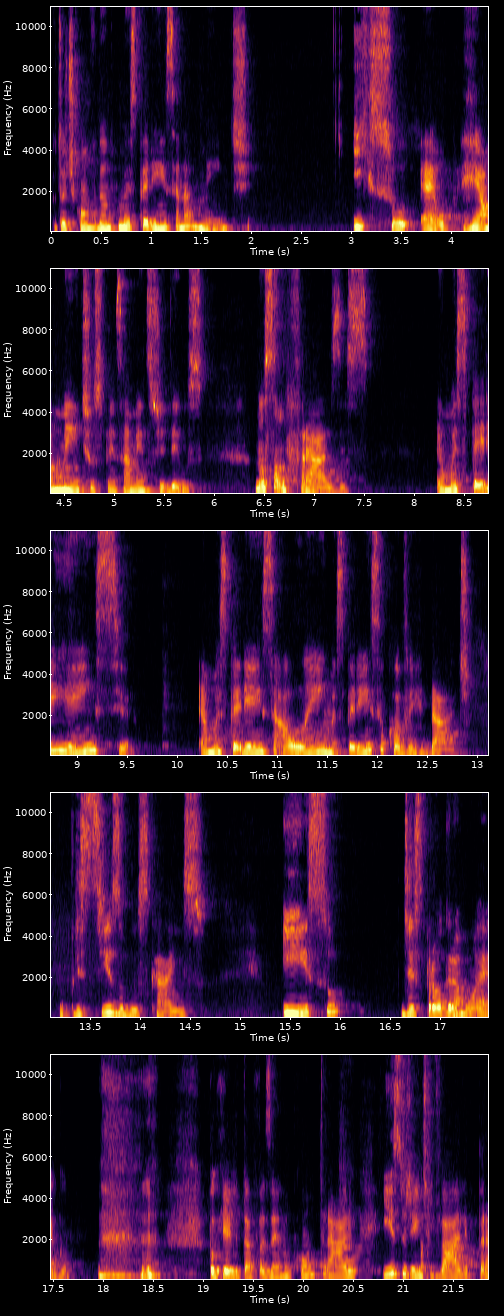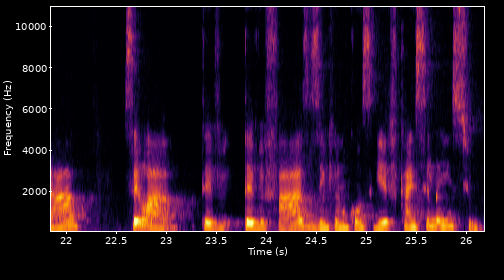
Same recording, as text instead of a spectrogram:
Eu tô te convidando para uma experiência na mente. Isso é realmente os pensamentos de Deus. Não são frases, é uma experiência é uma experiência além, uma experiência com a verdade. Eu preciso buscar isso. E isso desprograma o ego. Porque ele está fazendo o contrário. Isso, gente, vale para, sei lá, teve, teve fases em que eu não conseguia ficar em silêncio.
